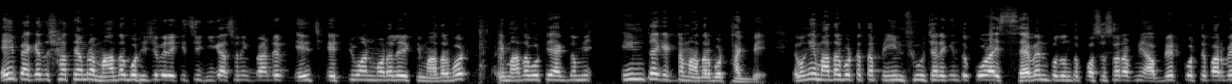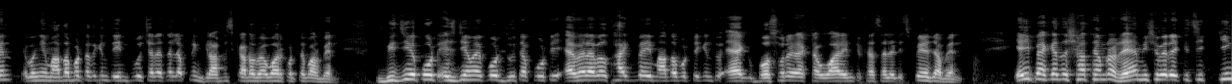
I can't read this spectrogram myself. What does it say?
এই প্যাকেজের সাথে আমরা মাদারবোর্ড হিসেবে রেখেছি গিগাসনিক ব্র্যান্ডের এইচ এইটটি ওয়ান মডেলের একটি মাদারবোর্ড এই মাদারবোর্ডটি একদমই ইনটেক একটা মাদারবোর্ড থাকবে। এবং এই মাদারবোর্ডটাতে আপনি ইন ফিউচারে কিন্তু কোরাই সেভেন পর্যন্ত প্রসেসর আপনি আপডেট করতে পারবেন এবং এই মাদারবোর্ডটাতে কিন্তু ইন ফিউচারে তাহলে আপনি গ্রাফিক্স কার্ডও ব্যবহার করতে পারবেন। বিজিএ পোর্ট এইচডিএমআই পোর্ট দুইটা পোর্টই অ্যাভেলেবেল থাকবে। এই মাদারবোর্ডটি কিন্তু এক বছরের একটা ওয়ারেন্টি ফ্যাসিলিটিস পেয়ে যাবেন। এই প্যাকেজের সাথে আমরা র্যাম হিসেবে রেখেছি কিং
